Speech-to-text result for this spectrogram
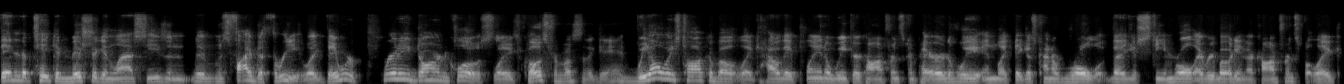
They ended up taking Michigan last season. It was five to three. Like they were pretty darn close. Like close for most of the game. we always talk about like how they play in a weaker conference comparatively and like they just kind of roll they just steamroll everybody in their conference but like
